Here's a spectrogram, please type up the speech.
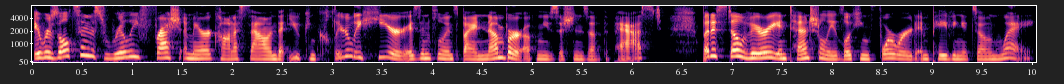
It results in this really fresh Americana sound that you can clearly hear is influenced by a number of musicians of the past, but is still very intentionally looking forward and paving its own way.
